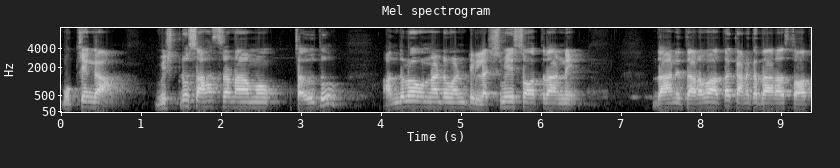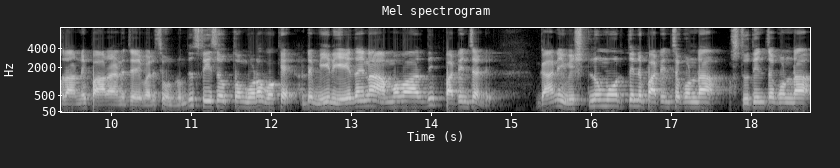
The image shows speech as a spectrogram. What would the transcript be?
ముఖ్యంగా విష్ణు సహస్రనామం చదువుతూ అందులో ఉన్నటువంటి లక్ష్మీ స్తోత్రాన్ని దాని తర్వాత కనకదార స్తోత్రాన్ని పారాయణ చేయవలసి ఉంటుంది. శ్రీ సూక్తం కూడా ఓకే. అంటే మీరు ఏదైనా అమ్మవారిది పఠించండి. కానీ విష్ణుమూర్తిని పఠించకుండా స్తుతించకుండా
